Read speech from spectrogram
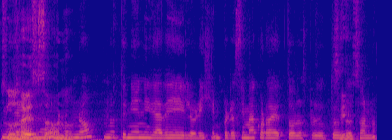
¿Tú Mira, sabías no, eso o no? No, no tenía ni idea del origen, pero sí me acuerdo de todos los productos Sí. de ozono.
